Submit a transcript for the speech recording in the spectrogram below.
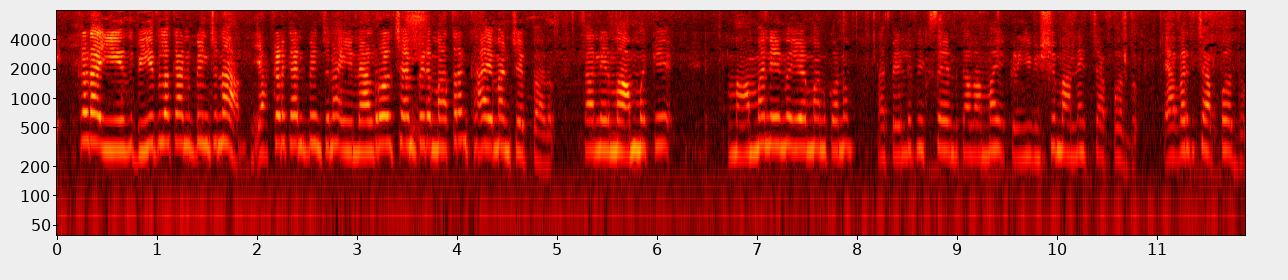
ఎక్కడ ఈ వీధిలో కనిపించినా ఎక్కడ కనిపించినా ఈ నెల రోజులు చంపడం మాత్రం ఖాయమని చెప్పాడు. కానీ నేను మా అమ్మకి మా అమ్మ నేను ఏమనుకున్నాం నా పెళ్ళి ఫిక్స్ అయింది కదమ్మా ఇక్కడ ఈ విషయం మా అన్నయ్యకి చెప్పొద్దు. ఎవరికి చెప్పొద్దు.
